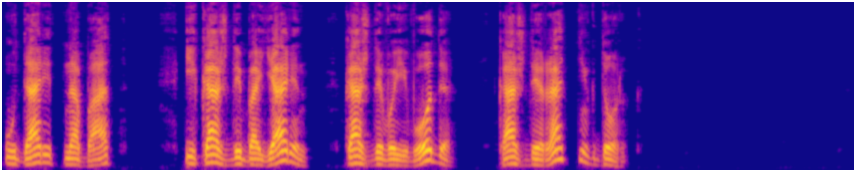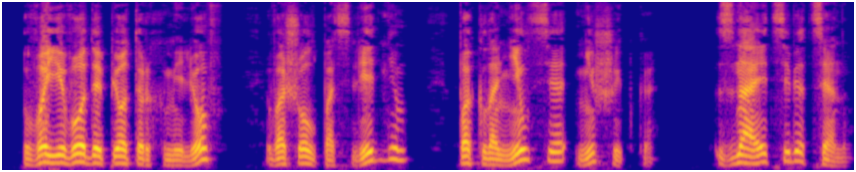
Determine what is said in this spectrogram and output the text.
ударит набат, и каждый боярин, каждый воевода, каждый ратник дорог. Воевода Петр Хмелев вошел последним, поклонился не шибко. Знает себе цену.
